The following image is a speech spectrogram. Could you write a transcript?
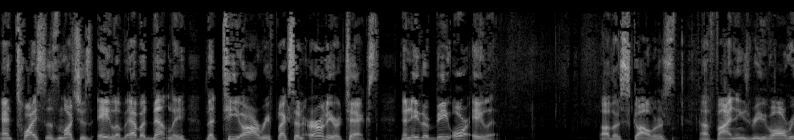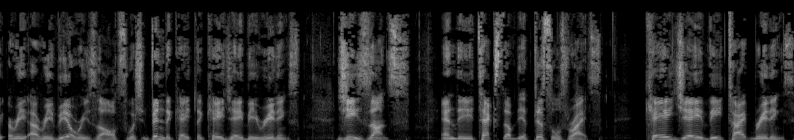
and twice as much as Aleph. Evidently, the TR reflects an earlier text than either B or Aleph. Other scholars' uh, findings re- re- uh, reveal results which vindicate the KJV readings. G. Zuntz, in the text of the epistles, writes, KJV type readings,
